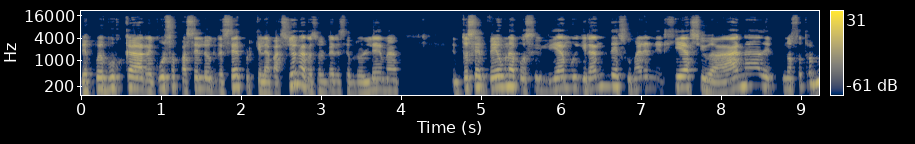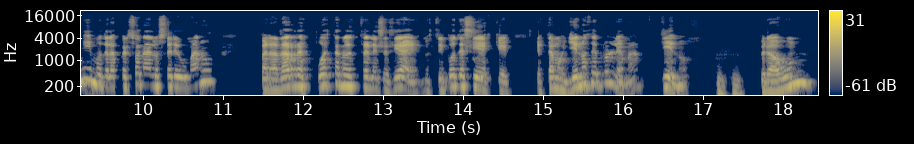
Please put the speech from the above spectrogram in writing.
Después busca recursos para hacerlo crecer porque le apasiona resolver ese problema. Entonces veo una posibilidad muy grande de sumar energía ciudadana de nosotros mismos, de las personas, de los seres humanos, para dar respuesta a nuestras necesidades. Nuestra hipótesis es que estamos llenos de problemas, llenos, pero aún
